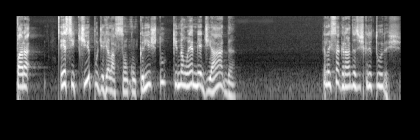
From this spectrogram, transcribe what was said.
para esse tipo de relação com Cristo que não é mediada pelas sagradas escrituras.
